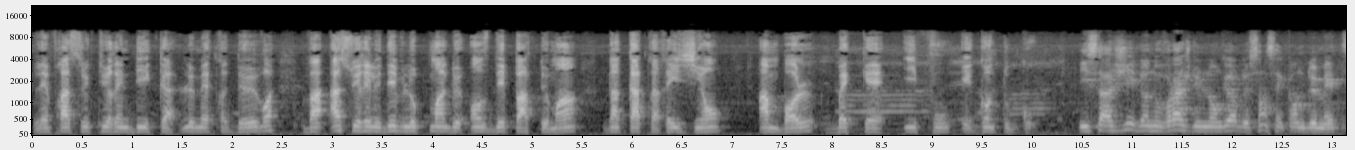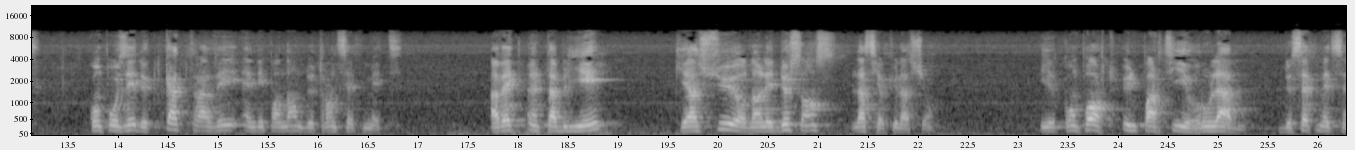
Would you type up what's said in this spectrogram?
L'infrastructure indique le maître d'œuvre va assurer le développement de 11 départements dans quatre régions, Ambol, Beke, Ifou et Gontougo. Il s'agit d'un ouvrage d'une longueur de 152 mètres, composé de quatre travées indépendantes de 37 mètres, avec un tablier qui assure dans les deux sens la circulation. Il comporte une partie roulable de 7,50 mètres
